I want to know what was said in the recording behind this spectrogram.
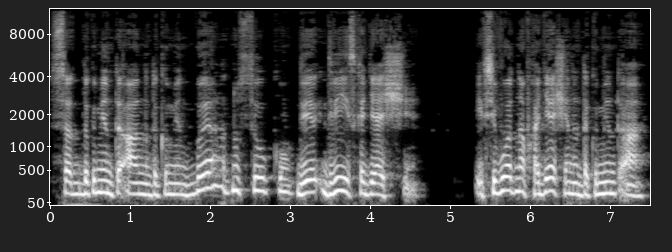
с документа А на документ Б одну ссылку, две, две исходящие, и всего одна входящая на документ А.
